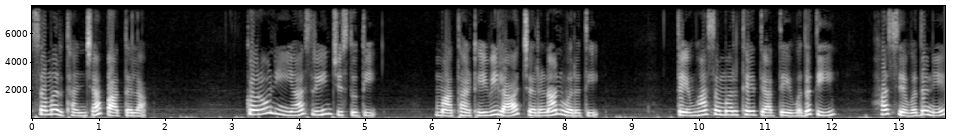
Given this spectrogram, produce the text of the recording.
समर्थांच्या पातला. करोनिया श्रींची स्तुती. माथा ठेविला चरणांवरती. तेव्हा समर्थे त्या ते वदती हास्यवदने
